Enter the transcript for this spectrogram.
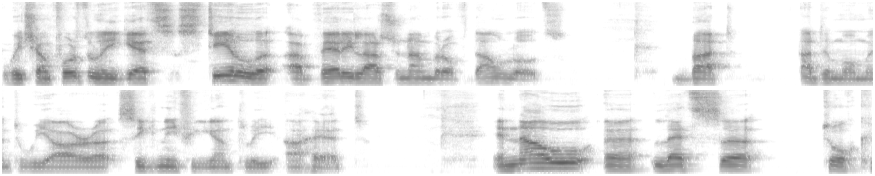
which unfortunately gets still a very large number of downloads. But at the moment, we are significantly ahead. And now let's talk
